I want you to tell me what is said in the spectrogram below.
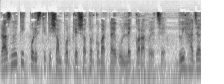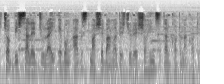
রাজনৈতিক পরিস্থিতি সম্পর্কে সতর্কবার্তায় উল্লেখ করা হয়েছে, দুই হাজার চব্বিশ সালের জুলাই এবং আগস্ট মাসে বাংলাদেশ জুড়ে সহিংসতার ঘটনা ঘটে।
